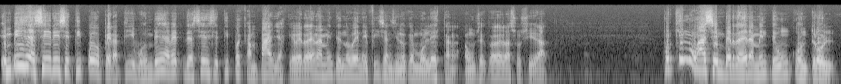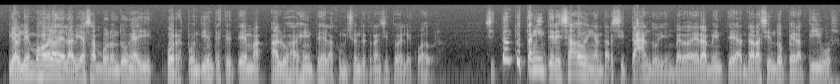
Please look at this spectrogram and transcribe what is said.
En vez de hacer ese tipo de operativos, en vez de, hacer ese tipo de campañas que verdaderamente no benefician, sino que molestan a un sector de la sociedad, ¿por qué no hacen verdaderamente un control? Y hablemos ahora de la vía San Borondón, ahí correspondiente este tema a los agentes de la Comisión de Tránsito del Ecuador. Si tanto están interesados en andar citando y en verdaderamente andar haciendo operativos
